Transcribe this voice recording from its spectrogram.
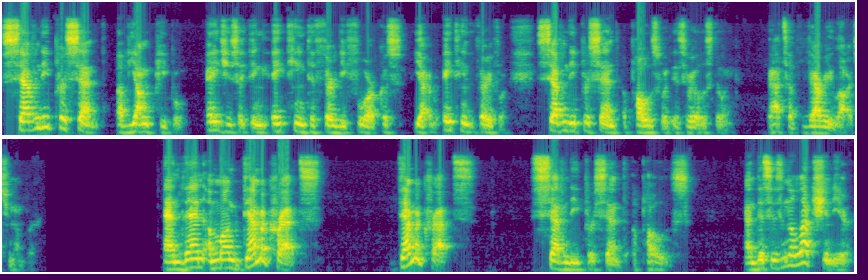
70% of young people, ages I think 18 to 34, because yeah, 18 to 34, 70% oppose what Israel is doing. That's a very large number. And then among Democrats, Democrats, 70% oppose. And this is an election year.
